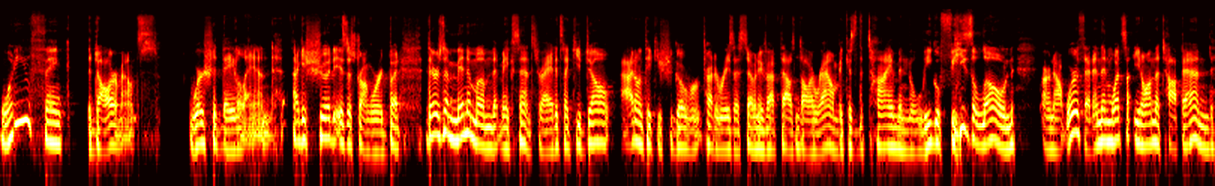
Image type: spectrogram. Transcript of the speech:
what do you think the dollar amounts where should they land? I guess should is a strong word, but there's a minimum that makes sense, right? It's like you don't, I don't think you should go try to raise a $75,000 round because the time and the legal fees alone are not worth it. And then what's, you know, on the top end,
